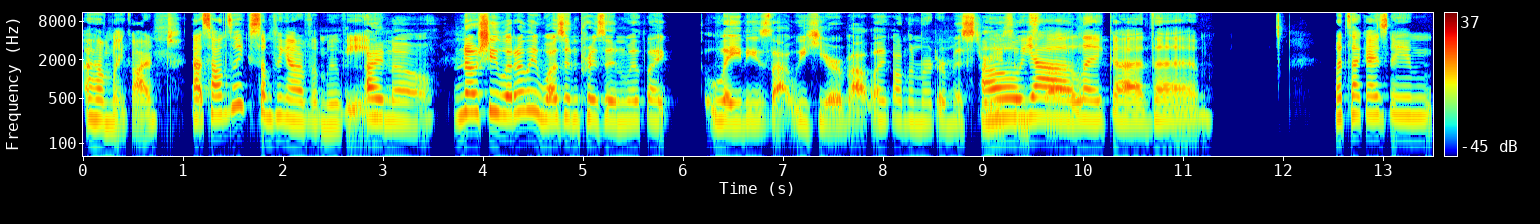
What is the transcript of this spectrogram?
Oh my god. That sounds like something out of a movie. I know. No, she literally was in prison with like ladies that we hear about, like on the murder mysteries. oh yeah, stuff. like uh the what's that guy's name?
